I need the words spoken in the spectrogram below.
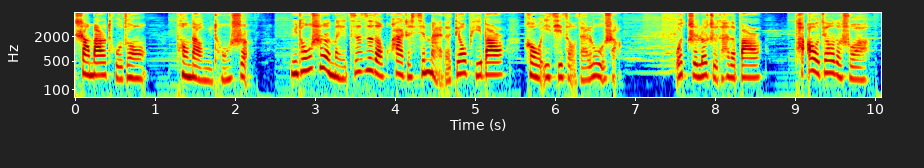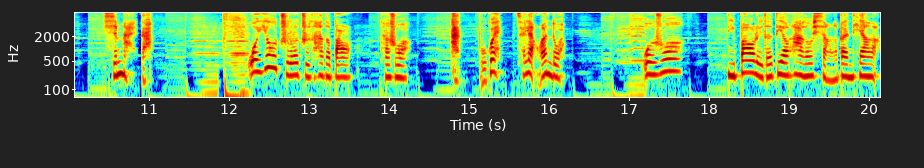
上班途中碰到女同事，女同事美滋滋的挎着新买的貂皮包和我一起走在路上，我指了指她的包，她傲娇的说：“新买的。”我又指了指他的包，他说：“嗨，不贵，才两万多。”我说：“你包里的电话都响了半天了，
